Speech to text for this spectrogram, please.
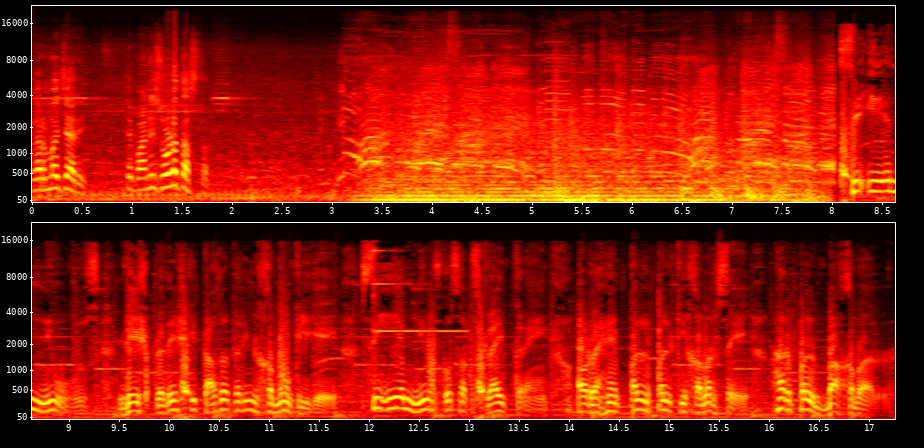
कर्मचारी ते पाणी सोडत असतात. सीईएन न्यूज देश प्रदेश की ताजा तरीन खबरों के लिए सीईएन न्यूज को सब्सक्राइब करें और रहें पल पल की खबर से हर पल बाखबर।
